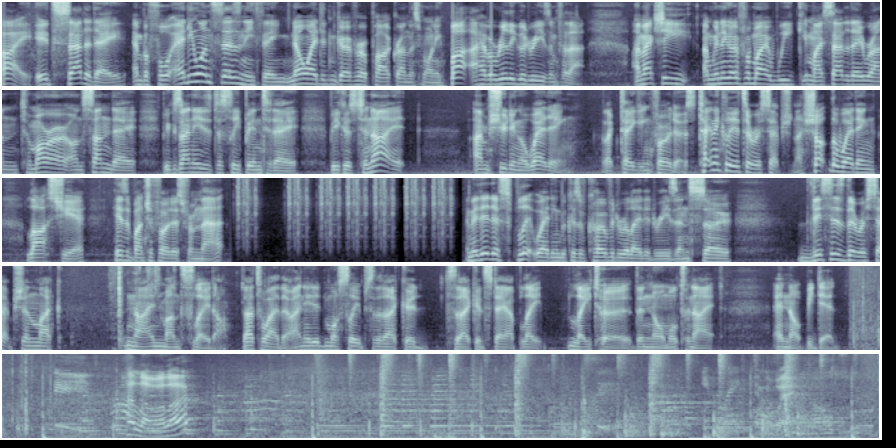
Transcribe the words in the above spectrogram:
Hi, it's Saturday, and before anyone says anything, no, I didn't go for a park run this morning, but I have a really good reason for that. I'm actually, I'm gonna go for my week, my Saturday run tomorrow on Sunday because I needed to sleep in today because tonight I'm shooting a wedding, like taking photos. Technically, it's a reception. I shot the wedding last year. Here's a bunch of photos from that. And they did a split wedding because of COVID related reasons, so this is the reception like nine months later. That's why though. I needed more sleep so that I could so I could stay up late later than normal tonight and not be dead. Hello, hello. In the way. In the way.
